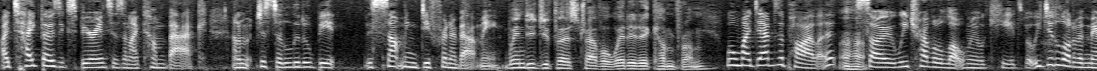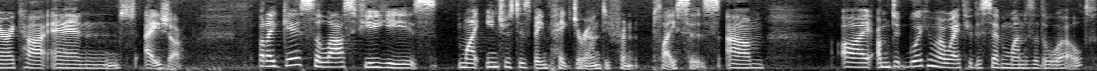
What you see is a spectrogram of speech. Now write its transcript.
I take those experiences and I come back, and I'm just a little bit. There's something different about me. When did you first travel? Where did it come from? Well, my dad's a pilot, Uh-huh. so we traveled a lot when we were kids, but we did a lot of America and Asia. But I guess the last few years, my interest has been peaked around different places. Um, I, I'm do- working my way through the seven wonders of the world,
